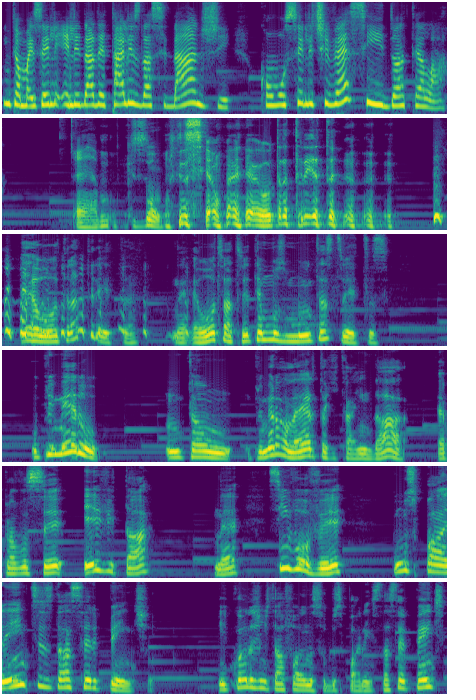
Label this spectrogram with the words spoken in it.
Então, mas ele, ele dá detalhes da cidade como se ele tivesse ido até lá. É, bom, isso é, uma, é outra treta. é outra treta. Né? É outra treta, temos muitas tretas. O primeiro, então, o primeiro alerta que Caim dá é para você evitar, né, se envolver com os parentes da serpente. E quando a gente está falando sobre os parentes da serpente,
